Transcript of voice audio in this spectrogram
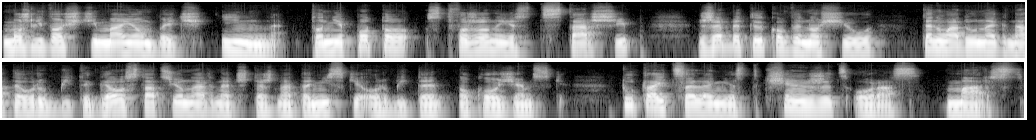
możliwości mają być inne. To nie po to stworzony jest Starship, żeby tylko wynosił ten ładunek na te orbity geostacjonarne, czy też na te niskie orbity okołoziemskie. Tutaj celem jest Księżyc oraz Mars.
